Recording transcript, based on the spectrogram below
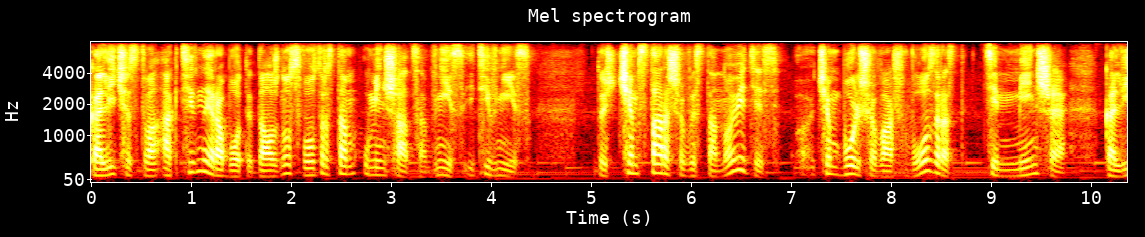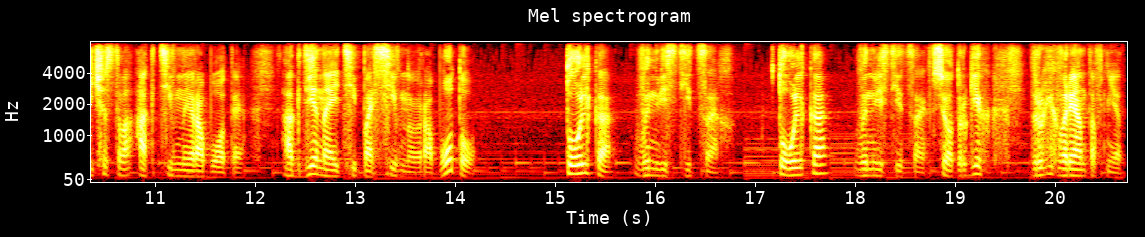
количество активной работы должно с возрастом уменьшаться, вниз, идти вниз. То есть чем старше вы становитесь, чем больше ваш возраст, тем меньше количество активной работы. А где найти пассивную работу? Только в инвестициях. Только в инвестициях. Все, других, других вариантов нет.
